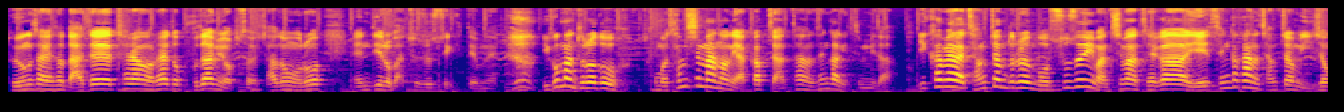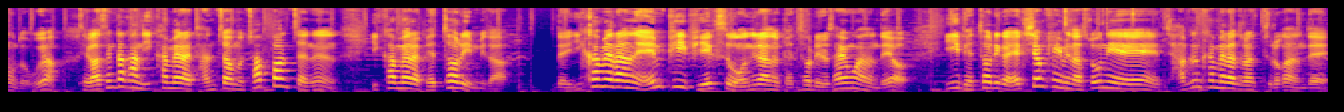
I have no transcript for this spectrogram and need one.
동영상에서 낮에 촬영을 해도 부담이 없어요. 자동으로 ND로 맞춰줄 수 있기 때문에. 이것만 들어도 정말 30만원이 아깝지 않다는 생각이 듭니다. 이 카메라의 장점들은 뭐 수수히 많지만 제가 예, 생각하는 장점은 이 정도고요. 제가 생각하는 이 카메라의 단점은 첫 번째는 이 카메라의 배터리입니다 네, 이 카메라는 MP-BX1이라는 배터리를 사용하는데요. 이 배터리가 액션캠이나 소니의 작은 카메라들한테 들어가는데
